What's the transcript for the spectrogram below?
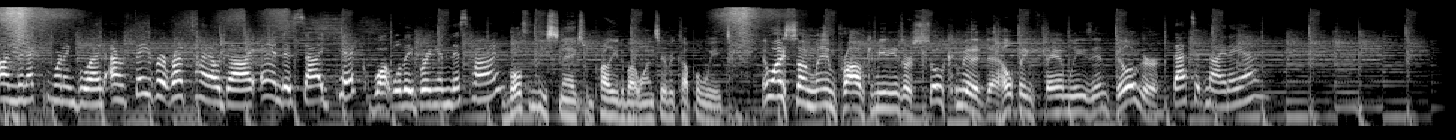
On the next morning blend, our favorite reptile guy and his sidekick. What will they bring in this time? Both of these snakes will probably eat about once every couple weeks. And why some improv comedians are so committed to helping families in Pilger. That's at 9 a.m.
